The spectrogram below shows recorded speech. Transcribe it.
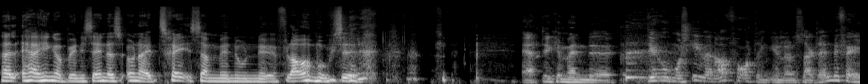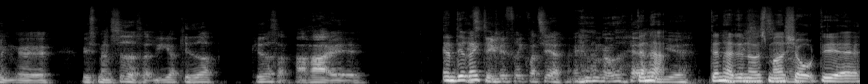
Her, her hænger Bernie Sanders under et træ sammen med nogle øh, flagermuse. Ja, det kan man, øh, det kunne måske være en opfordring, eller en slags anbefaling, øh, hvis man sidder så lige og keder, keder sig, og har øh, Jamen, det er rigtigt. stille frikvarter eller noget her. Den her, i, øh, den her, den er også meget sjov. Det er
